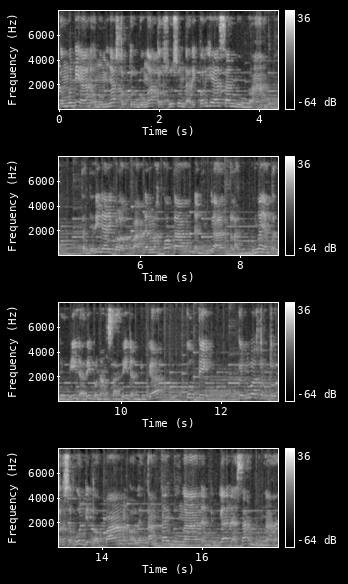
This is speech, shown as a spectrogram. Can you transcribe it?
Kemudian, umumnya struktur bunga tersusun dari perhiasan bunga, terdiri dari kelopak dan mahkota, dan juga alat kelamin bunga yang terdiri dari benang sari dan juga putik. Kedua struktur tersebut ditopang oleh tangkai bunga dan juga dasar bunga.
